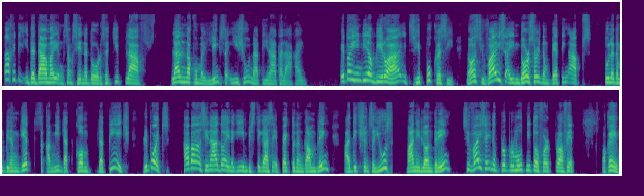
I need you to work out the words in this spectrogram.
bakit idadamay ang isang senador sa cheap laughs, lalo na kung may link sa issue na tinatalakay? Ito ay hindi lang biro ha, it's hypocrisy. No? Si Vice ay endorser ng betting apps tulad ng binanggit sa kami.com.ph reports. Habang ang Senado ay nag-iimbestiga sa epekto ng gambling, addiction sa youth, money laundering, si Vice ay nagpro-promote nito for profit. Okay.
